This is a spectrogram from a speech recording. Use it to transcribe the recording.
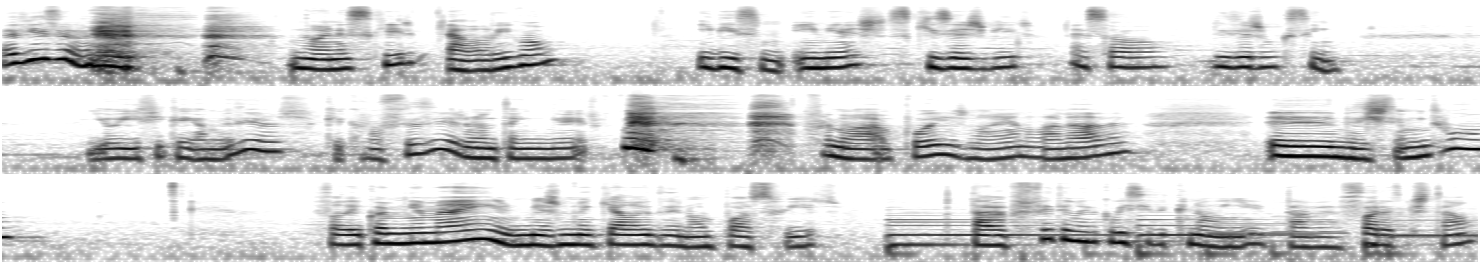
avisa-me. No ano a seguir, ela ligou-me e disse-me, Inês, se quiseres vir, é só dizeres-me que sim. E eu aí fiquei, oh meu Deus, o que é que eu vou fazer? Não tenho dinheiro. Porque não há apoios, não é? Não há nada. Eh, mas isto é muito bom. Falei com a minha mãe, mesmo naquela de não posso ir. Estava perfeitamente convencida que não ia, estava fora de questão.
